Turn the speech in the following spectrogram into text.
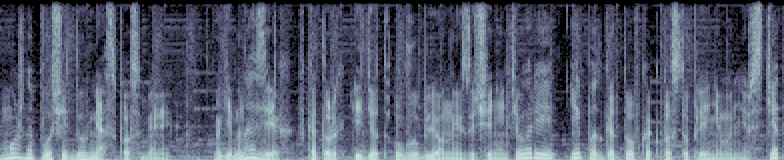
можно получить двумя способами. В гимназиях, в которых идет углубленное изучение теории и подготовка к поступлению в университет,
